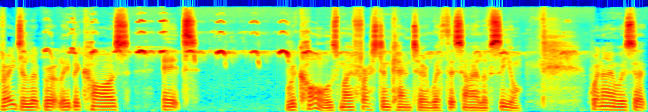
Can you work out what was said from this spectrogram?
very deliberately because it recalls my first encounter with this Isle of Seil. When I was at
